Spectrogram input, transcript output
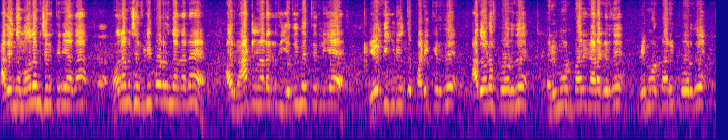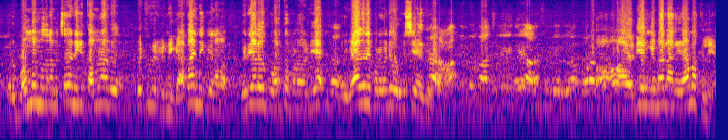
அது இந்த முதலமைச்சருக்கு தெரியாதா? முதலமைச்சர் விழிப்போடு இருந்தா தானே? அவர் நாட்டில் நடக்கிறது எதுவுமே தெரியலையே. எழுதி குடித்து படிக்கிறது அதோட போறது ரிமோட் மாதிரி நடக்கிறது ரிமோட் மாதிரி போறது ஒரு பொம்மை முதலமைச்சர் இன்னைக்கு தமிழ்நாடு பெற்று இருக்கு இன்னைக்கு. அதான் இன்னைக்கு நம்ம பெரிய அளவுக்கு வருத்தப்பட வேண்டிய ஒரு வேதனைப்பட வேண்டிய ஒரு விஷயம் இது. டிஎம்கே மாதிரி நாங்கள் ஏமாத்தலையே.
